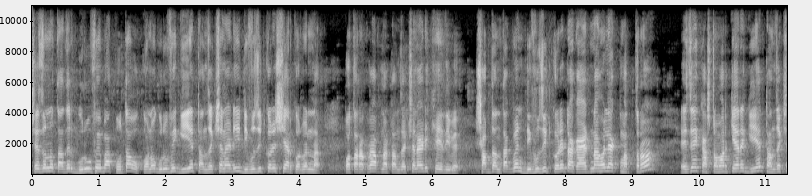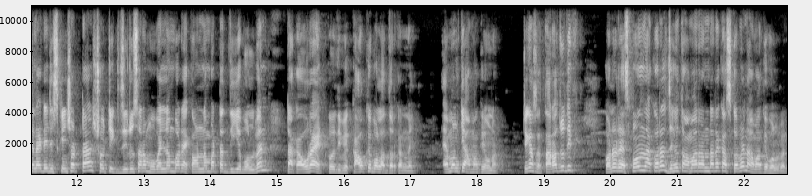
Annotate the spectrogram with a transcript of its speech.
সেজন্য তাদের গ্রুপে বা কোথাও কোনো গ্রুপে গিয়ে ট্রানজ্যাকশন আইডি ডিপোজিট করে শেয়ার করবেন না। প্রতারকরা আপনার ট্রানজ্যাকশন আইডি খেয়ে দিবে। সাবধান থাকবেন ডিপোজিট করে টাকা অ্যাড না হলে একমাত্র এই যে কাস্টমার কেয়ারে গিয়ে ট্রানজ্যাকশন আইডির স্ক্রিনশটটা সঠিক জিরো সারা মোবাইল নাম্বার অ্যাকাউন্ট নাম্বারটা দিয়ে বলবেন, টাকা ওরা অ্যাড করে দিবে। কাউকে বলার দরকার নাই। এমনকি আমাকেও না। ঠিক আছে? তারা যদি কোনো রেসপন্স না করে, যেহেতু আমার আন্ডারে কাজ করবেন, আমাকে বলবেন।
